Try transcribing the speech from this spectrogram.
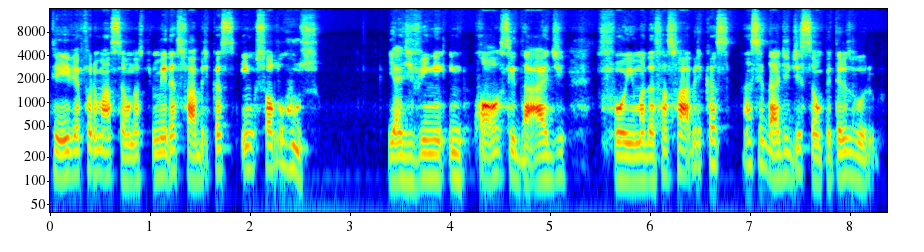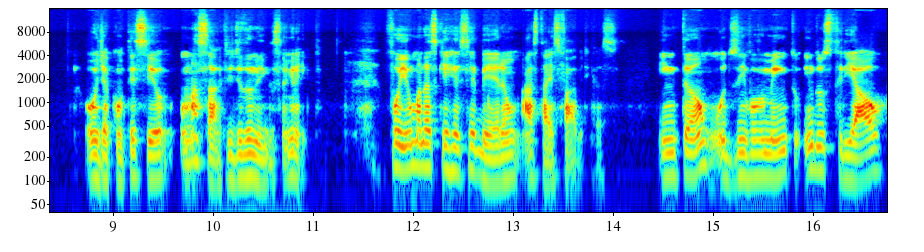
teve a formação das primeiras fábricas em solo russo. E adivinha em qual cidade foi uma dessas fábricas? A cidade de São Petersburgo, onde aconteceu o massacre de Domingo Sangrento. Foi uma das que receberam as tais fábricas. Então, o desenvolvimento industrial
